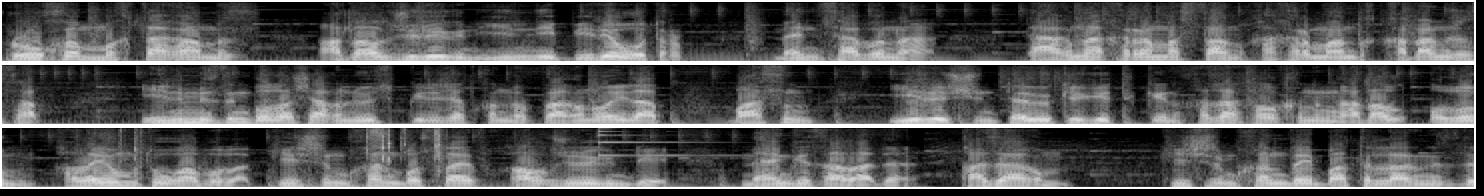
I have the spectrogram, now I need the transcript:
Рухы мықты ағамыз адал жүрегін еліне бере отырып мәнсабына тағына қарамастан қаһармандық қадам жасап еліміздің болашағын өсіп келе жатқан ұрпағын ойлап басын ел үшін тәуекелге тіккен қазақ халқының адал ұлын қалай ұмытуға болады? Кешірімхан бостаев халық жүрегінде мәңгі қалады. Қазағым кешірімхандай батырларыңызды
